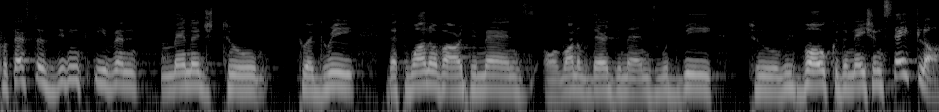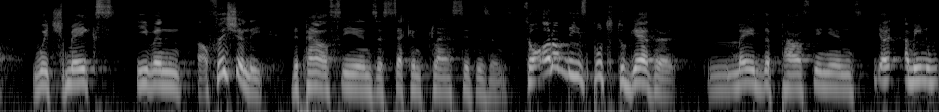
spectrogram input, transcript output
protesters didn't even manage to, to agree that one of our demands or one of their demands would be to revoke the nation state law, which makes even officially the Palestinians as second class citizens. So all of these put together made the Palestinians, I mean,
